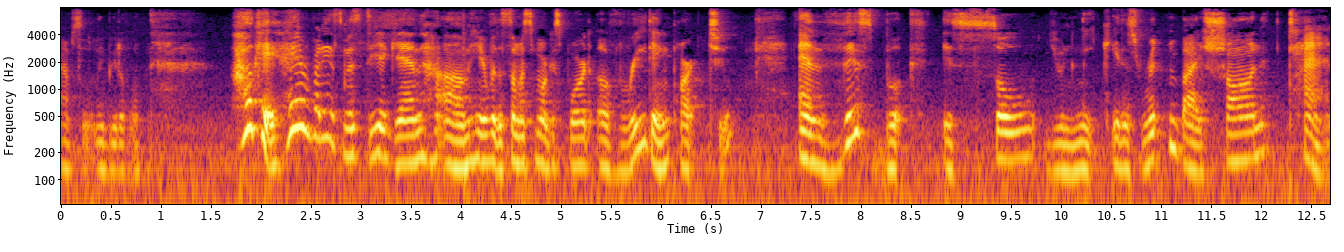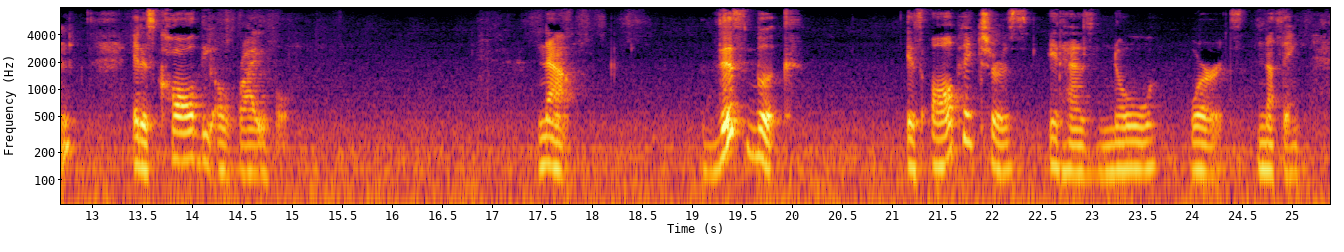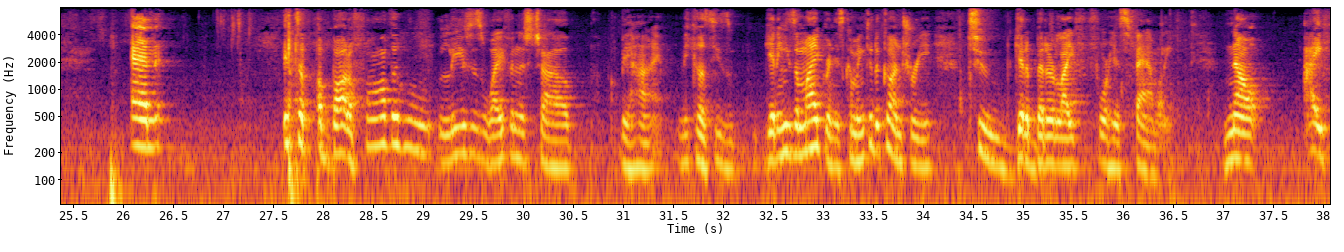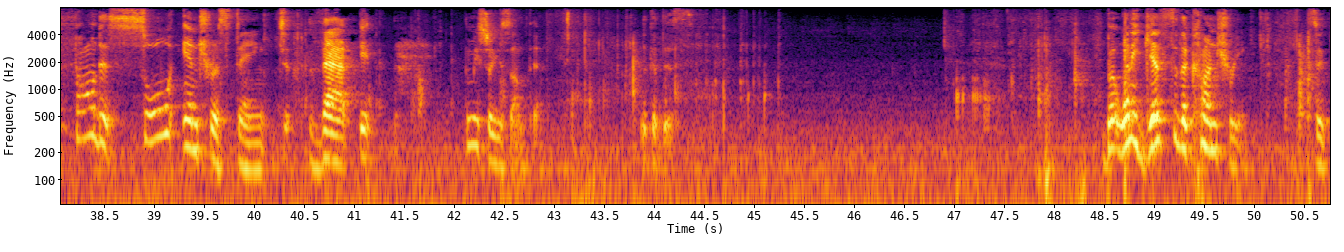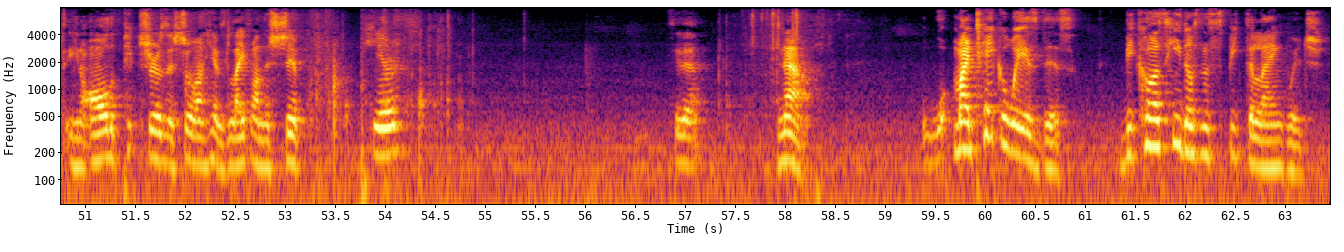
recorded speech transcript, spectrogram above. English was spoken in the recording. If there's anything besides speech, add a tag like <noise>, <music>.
Absolutely beautiful. Okay, hey everybody, it's Miss D again, um, here with the Summer Smorgasbord of Reading, Part 2. And this book is so unique. It is written by Shaun Tan. It is called The Arrival. Now, this book is all pictures. It has no words, nothing. And it's a, about a father who leaves his wife and his child behind because he's getting he's a migrant. He's coming to the country to get a better life for his family. Now i found it so interesting that it let me show you something. Look at this. But when he gets to the country so, you know all the pictures that show on his life on the ship here. See that now, my takeaway is this. Because he doesn't speak the language,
